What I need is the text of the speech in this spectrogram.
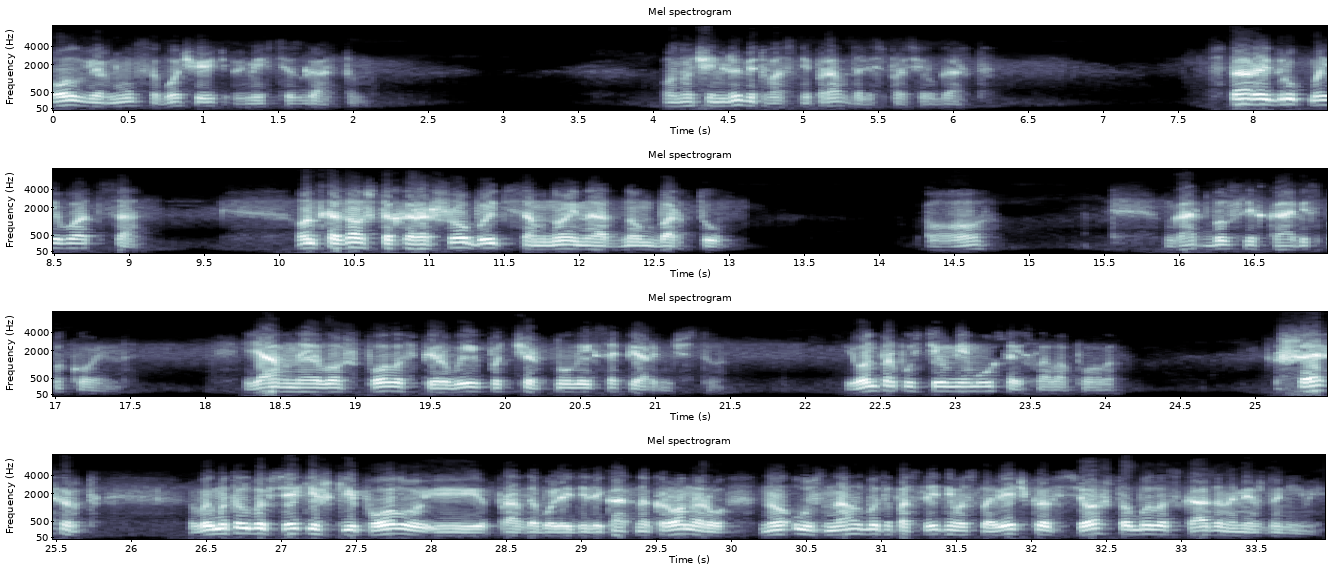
Пол вернулся в очередь вместе с Гартом. «Он очень любит вас, не правда ли?» — спросил Гарт. «Старый друг моего отца. Он сказал, что хорошо быть со мной на одном борту». «О!» Гарт был слегка обеспокоен. Явная ложь Пола впервые подчеркнула их соперничество. И он пропустил мимо ушей слова Пола. «Шеферд вымотал бы все кишки Полу и, правда, более деликатно Кронеру, но узнал бы до последнего словечка все, что было сказано между ними».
